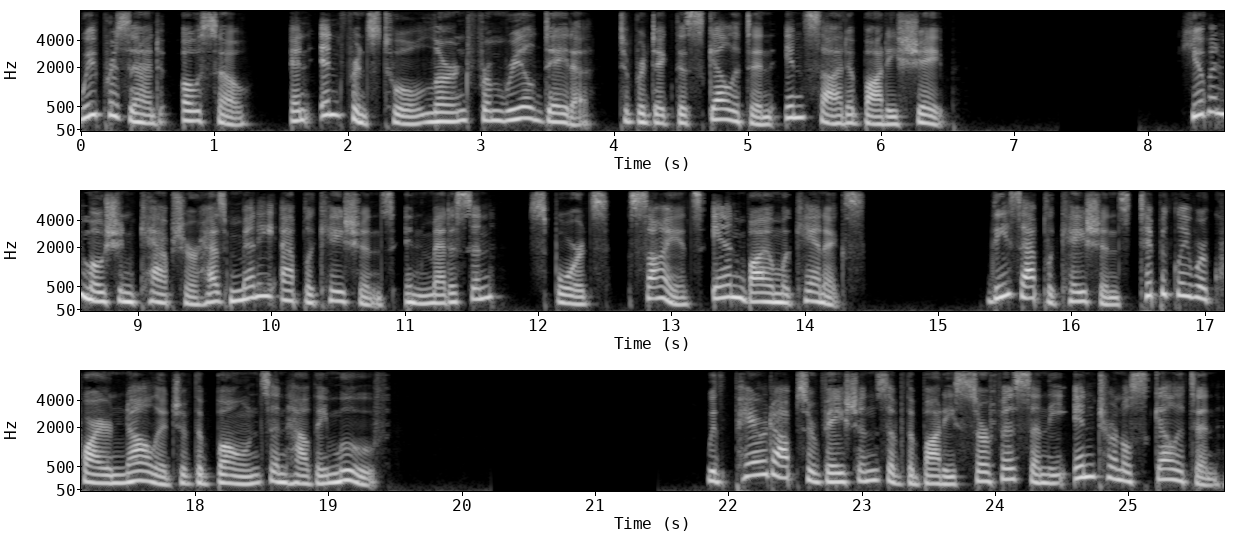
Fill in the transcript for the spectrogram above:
We present OSSO, an inference tool learned from real data to predict the skeleton inside a body shape. Human motion capture has many applications in medicine, sports, science, and biomechanics. These applications typically require knowledge of the bones and how they move. With paired observations of the body's surface and the internal skeleton,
